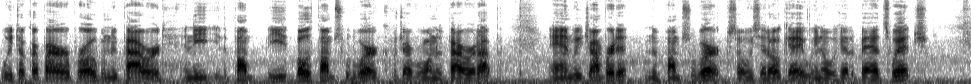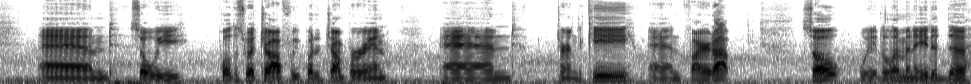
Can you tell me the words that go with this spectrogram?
we took our power probe and we powered, and the, the pump, both pumps would work, whichever one we powered up, and we jumpered it, and the pumps would work. So we said, okay, we know we got a bad switch, and so we pulled the switch off. We put a jumper in, and turned the key and fired up. So we had eliminated the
